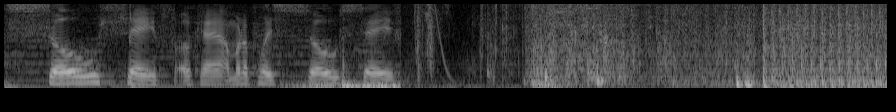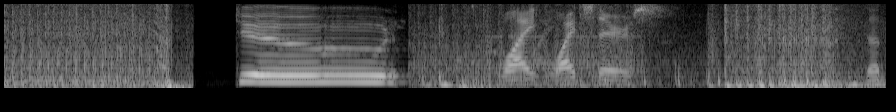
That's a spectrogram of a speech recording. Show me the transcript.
so safe, okay? I'm going to play so safe. Dude. White, white stairs. Dead.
